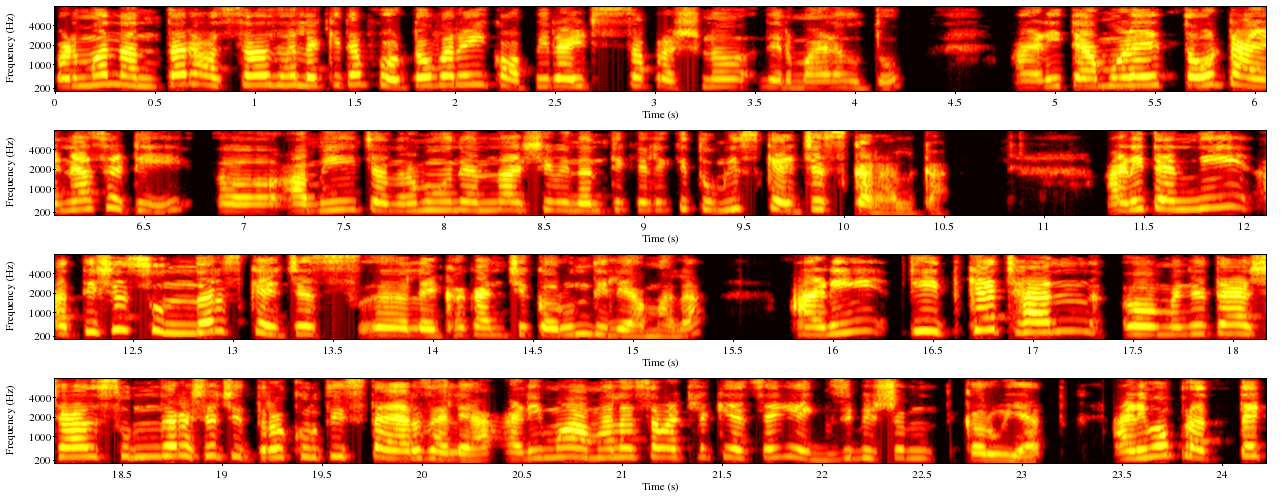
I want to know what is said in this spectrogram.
पण मग नंतर असं झालं की त्या फोटोवरही कॉपीराईट्सचा प्रश्न निर्माण होतो. आणि त्यामुळे तो टाळण्यासाठी आम्ही चंद्रमोहन यांना अशी विनंती केली की तुम्ही स्केचेस कराल का? आणि त्यांनी अतिशय सुंदर स्केचेस लेखकांची करून दिली आम्हाला. आणि ती इतक्या छान म्हणजे त्या अशा सुंदर अशा चित्रकृतीच तयार झाल्या. आणि मग आम्हाला असं वाटलं की याचं एक एक्झिबिशन करूयात. आणि मग प्रत्येक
